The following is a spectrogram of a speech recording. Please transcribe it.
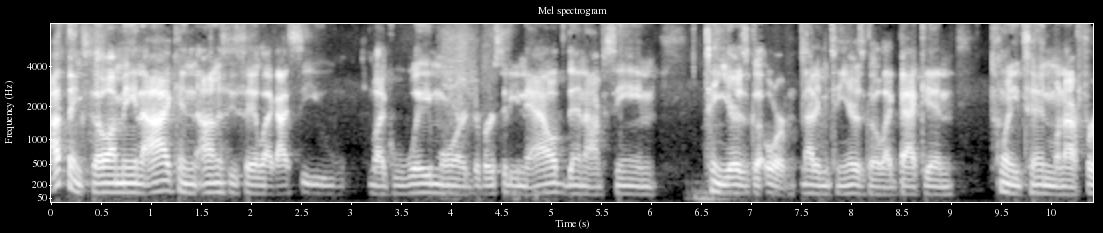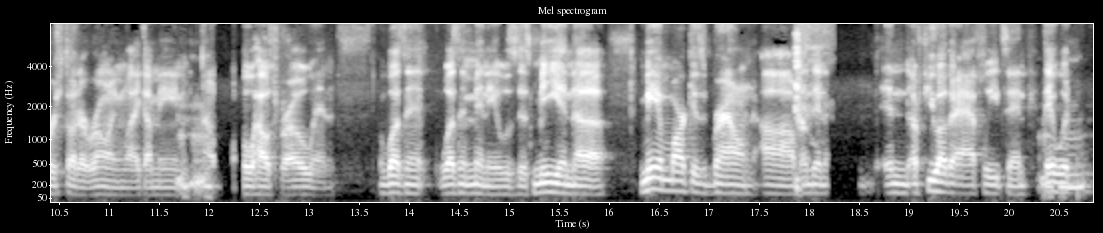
I think so. I mean, I can honestly say like I see like way more diversity now than I've seen 10 years ago or not even 10 years ago like back in 2010 when I first started rowing like I mean Mhm. I was Full house row and it wasn't wasn't many it was just me and uh me and Marcus Brown um and then and a few other athletes and they would Mhm.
